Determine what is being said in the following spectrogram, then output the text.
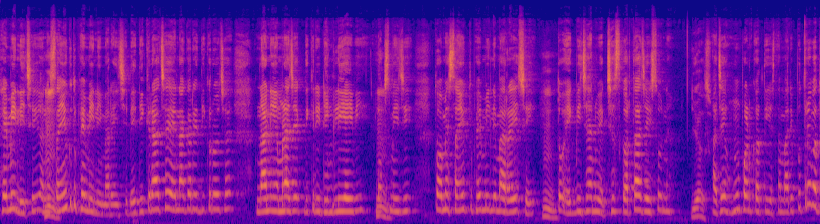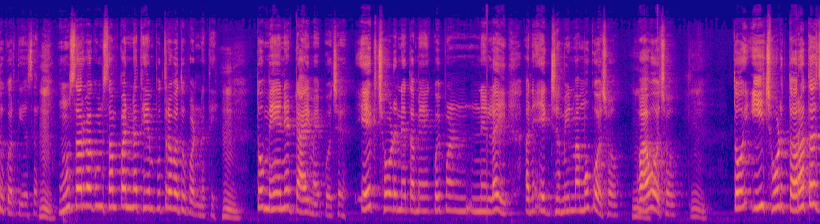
ફેમિલી છીએ અને સંયુક્ત ફેમિલીમાં રહી છીએ. બે દીકરા છે એના ઘરે દીકરો છે. નાની હમણાં જ એક દીકરી ઢીંગલી આવી લક્ષ્મીજી. તો અમે સંયુક્ત ફેમિલીમાં રહી છીએ. તો એકબીજાનું એડજસ્ટ કરતા જઈશું ને? આજે હું પણ કરતી હશે મારી પુત્રવધુ કરતી હશે. હું સર્વગુણ સંપન્ન નથી એમ પુત્રવધુ પણ નથી. તો મેં એને ટાઈમ આપ્યો છે. એક છોડને તમે કોઈ પણને લઈ અને એક જમીનમાં મૂકો છો વાવો છો. તો એ છોડ તરત જ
